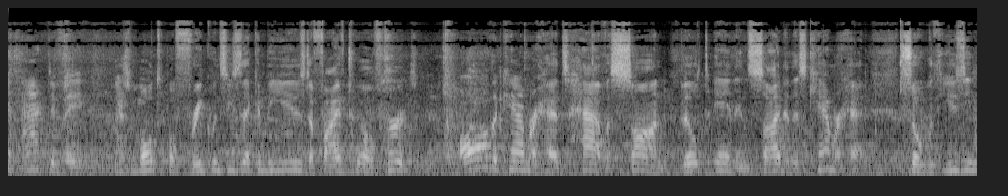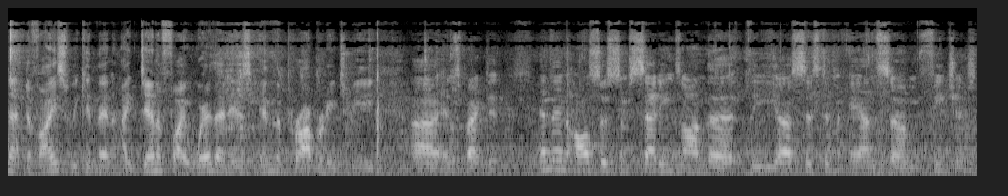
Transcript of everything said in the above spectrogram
can activate, there's multiple frequencies that can be used, a 512 hertz. All the camera heads have a sonde built in inside of this camera head. So with using that device, we can then identify where that is in the property to be uh, inspected and then also some settings on the, the uh, system and some features.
